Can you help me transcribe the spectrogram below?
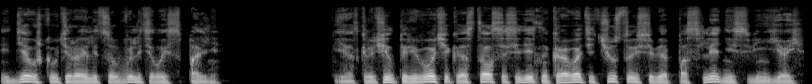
и девушка, утирая лицо, вылетела из спальни. Я отключил переводчик и остался сидеть на кровати, чувствуя себя последней свиньей.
